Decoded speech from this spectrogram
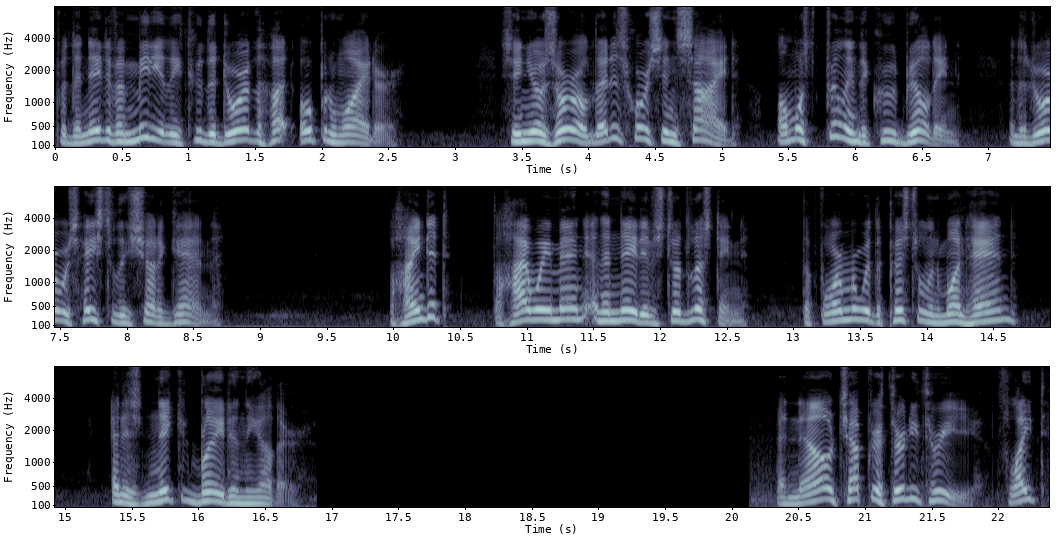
for the native immediately threw the door of the hut open wider. Senor Zorro led his horse inside, almost filling the crude building, and the door was hastily shut again. Behind it, the highwayman and the native stood listening, the former with a pistol in one hand and his naked blade in the other. And now, Chapter 33 Flight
